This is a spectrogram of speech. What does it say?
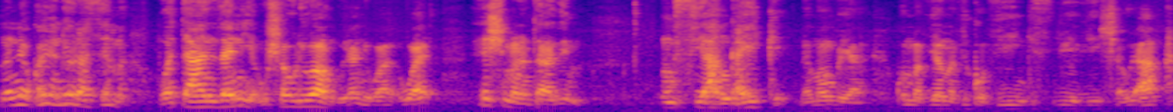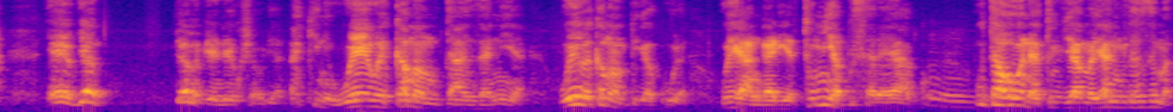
Unaelewa? kwa hiyo ndio nasema Watanzania ushauri wangu yani wa, wa heshima na taadhima msihangaike na mambo ya kwamba vyama viko vingi sijui vishauri ah ah. eh vya vyama viendelee kushauriana lakini wewe kama mtanzania wewe kama mpiga kura wewe angalia tumia busara yako utaona tu vyama yani utasema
